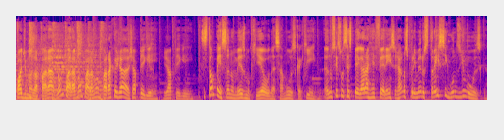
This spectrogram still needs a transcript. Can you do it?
Pode mandar parar? Vamos parar, vamos parar, vamos parar que eu já, já peguei, já peguei. Vocês estão pensando mesmo que eu nessa música aqui? Eu não sei se vocês pegaram a referência já nos primeiros 3 segundos de música.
